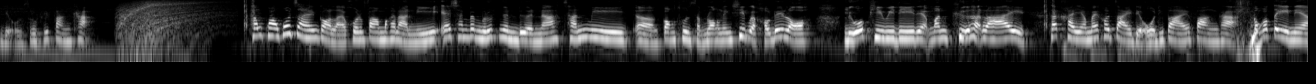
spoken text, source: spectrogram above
เดี๋ยวโอนสรุปให้ฟังค่ะ ทำความเข้าใจกันก่อนหลายคนฟังมาขนาดนี้ เอ๊ะฉันเป็นมนุษย์เงินเดือนนะ ฉันมีกองทุนสำรองเลี้ยงชีพกับเขาด้วยเหรอ หรือว่า PVD เนี่ยมันคืออะไร ถ้าใครยังไม่เข้าใจเดี๋ยวอธิบายให้ฟังค่ะ ปกติเนี่ย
